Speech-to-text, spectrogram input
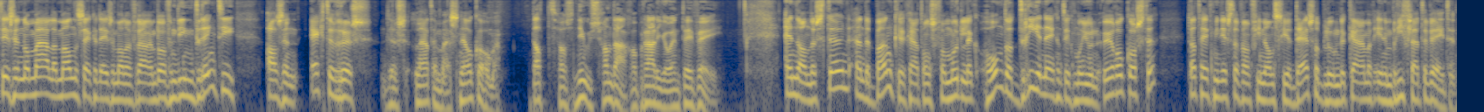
Het is een normale man, zeggen deze man en vrouw. En bovendien drinkt hij als een echte Rus. Dus laat hem maar snel komen. Dat was nieuws vandaag op radio en tv. En dan de steun aan de banken gaat ons vermoedelijk 193 miljoen euro kosten. Dat heeft minister van Financiën Dijsselbloem de Kamer in een brief laten weten.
